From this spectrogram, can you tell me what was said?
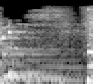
Bye.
